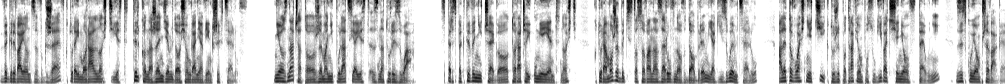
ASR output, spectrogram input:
wygrywając w grze, w której moralność jest tylko narzędziem do osiągania większych celów. Nie oznacza to, że manipulacja jest z natury zła. Z perspektywy niczego to raczej umiejętność, która może być stosowana zarówno w dobrym, jak i złym celu, ale to właśnie ci, którzy potrafią posługiwać się nią w pełni, zyskują przewagę.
